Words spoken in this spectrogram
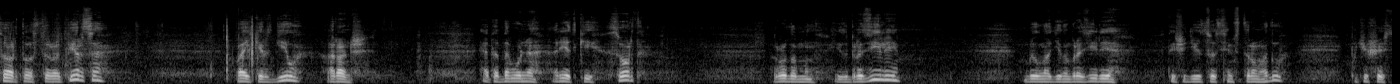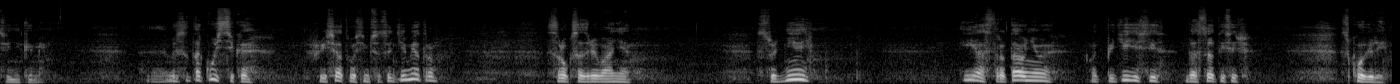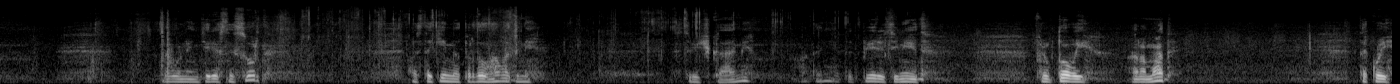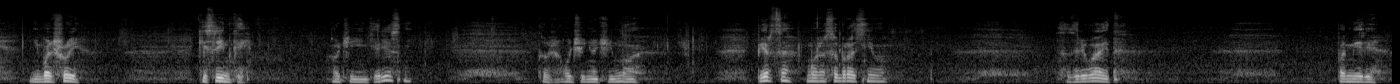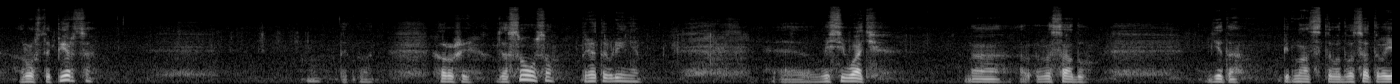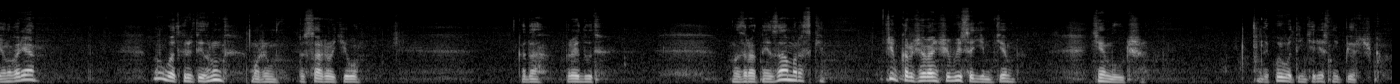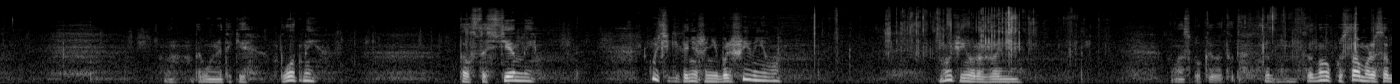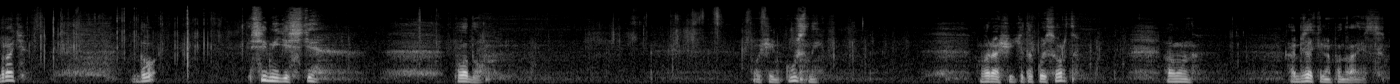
сорт острого перца Байкерс Гилл Оранж. Это довольно редкий сорт. Родом он из Бразилии. Был найден в Бразилии в 1972 году путешественниками. Э, Высота кустика 60-80 сантиметров. Срок созревания 100 дней. И острота у него от 50 до 100 тысяч сковелей. Довольно интересный сорт. Вот с такими вот продолговатыми стричками. Вот они. Этот перец имеет фруктовый аромат. Такой небольшой кислинкой. Очень интересный. Тоже очень-очень много перца можно собрать с него. Созревает по мере роста перца. Ну, такой вот. Хороший для соусов приготовления. Э, Высевать на рассаду где-то 15-20 января. Ну, в открытый грунт можем высаживать его, когда пройдут возвратные заморозки. Чем, короче, раньше высадим, тем, тем лучше. Такой вот интересный перчик. Довольно-таки плотный, толстостенный. Кустики, конечно, небольшие у него, но очень урожайные. Нас сколько его тут? С одного куста можно собрать до 70 плодов. Очень вкусный. Выращивайте такой сорт, вам он обязательно понравится.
